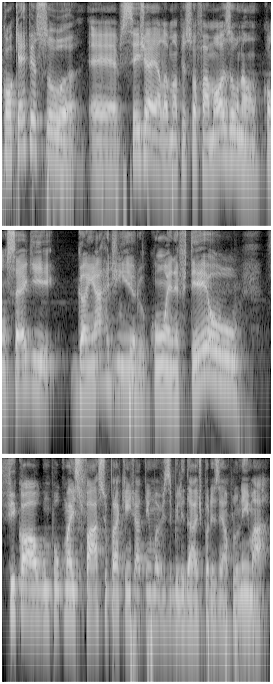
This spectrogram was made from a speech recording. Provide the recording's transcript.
qualquer pessoa, é, seja ela uma pessoa famosa ou não, consegue ganhar dinheiro com NFT ou fica algo um pouco mais fácil para quem já tem uma visibilidade, por exemplo, o Neymar.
